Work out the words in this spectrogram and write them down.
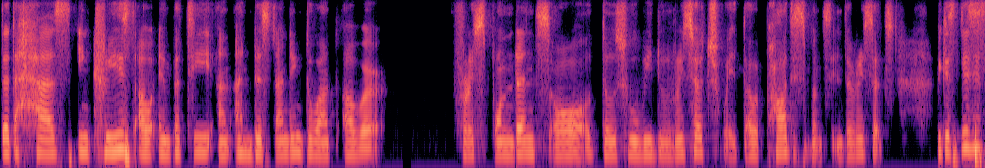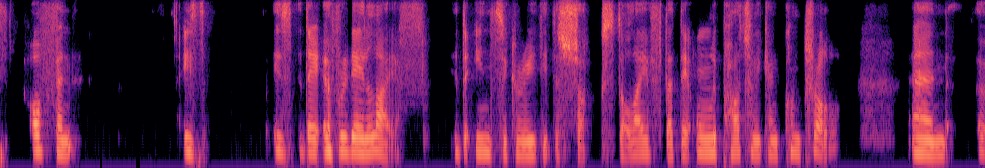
that has increased our empathy and understanding toward our respondents or those who we do research with, our participants in the research, because this is often is, is their everyday life, the insecurity, the shocks, the life that they only partially can control. And uh,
